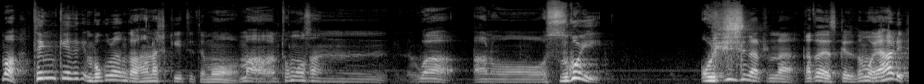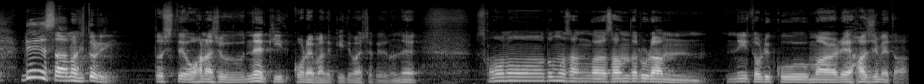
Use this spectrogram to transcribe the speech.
まあ典型的に僕なんか話聞いててもまあともさんはあのーすごいオリジナルな方ですけれどもやはりレーサーの一人としてお話をねこれまで聞いてましたけどね。そのともさんがサンダルランに取り組まれ始めたっ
